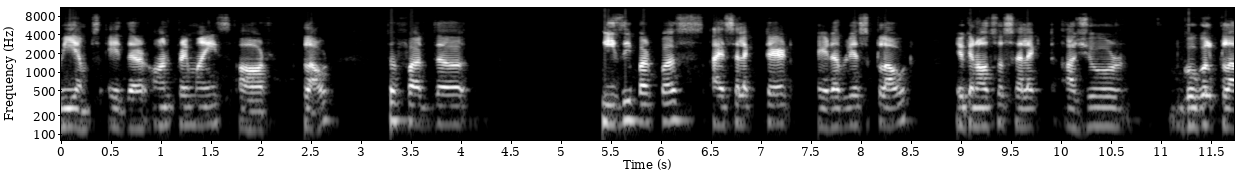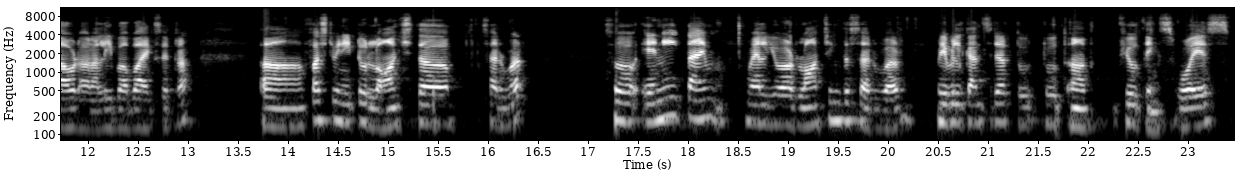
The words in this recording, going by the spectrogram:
VMs, either on-premise or cloud. So for the easy purpose, I selected AWS Cloud. You can also select Azure, Google Cloud, or Alibaba, etc. Uh, first, we need to launch the server so anytime while you are launching the server, we will consider two, two uh, few things. OS,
